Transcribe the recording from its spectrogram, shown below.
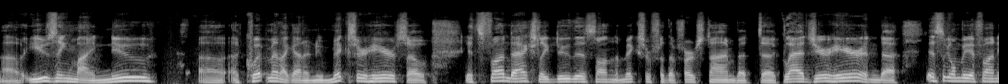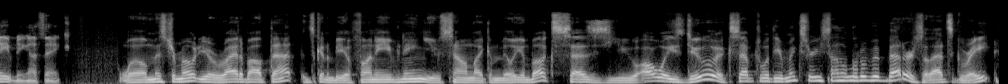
uh, using my new uh, equipment. I got a new mixer here, so it's fun to actually do this on the mixer for the first time. But uh, glad you're here, and uh, this is going to be a fun evening, I think. Well, Mr. Moat, you're right about that. It's going to be a fun evening. You sound like a million bucks, as you always do, except with your mixer, you sound a little bit better. So that's great.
